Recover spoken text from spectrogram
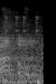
battle.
